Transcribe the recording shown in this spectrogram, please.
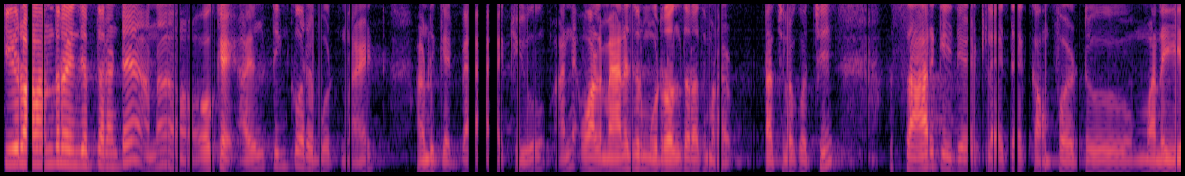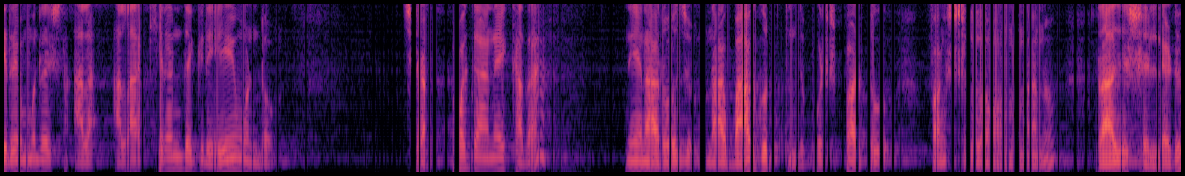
హీరోలు అందరూ ఏం చెప్తారంటే అన్న okay I will think or about night. And get back you అని వాళ్ళ మేనేజర్ మూడు రోజుల తర్వాత మన టచ్లోకి వచ్చి సార్కి ఈ డేట్లో అయితే కంఫర్టు మన ఈ రెమ్యునరేషన్ అలా అలా కిరణ్ దగ్గర ఏం ఉండవు. చెప్పగానే కదా నేను ఆ రోజు నాకు బాగా గుర్తుంది పుష్ప టూ ఫంక్షన్లో ఉన్నాను రాజేష్ వెళ్ళాడు.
